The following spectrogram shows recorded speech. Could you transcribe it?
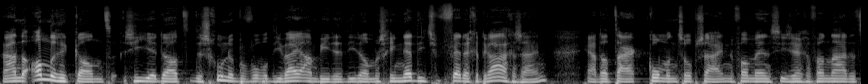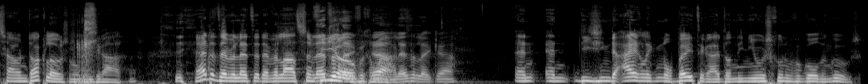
Maar aan de andere kant zie je dat de schoenen bijvoorbeeld die wij aanbieden, die dan misschien net iets verder gedragen zijn, ja, dat daar comments op zijn van mensen die zeggen van, nou, dat zou een dakloos nog niet dragen. Hè, dat hebben we, letter, hebben we laatst een video over gemaakt. Ja, letterlijk, ja. en, en die zien er eigenlijk nog beter uit dan die nieuwe schoenen van Golden Goose.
